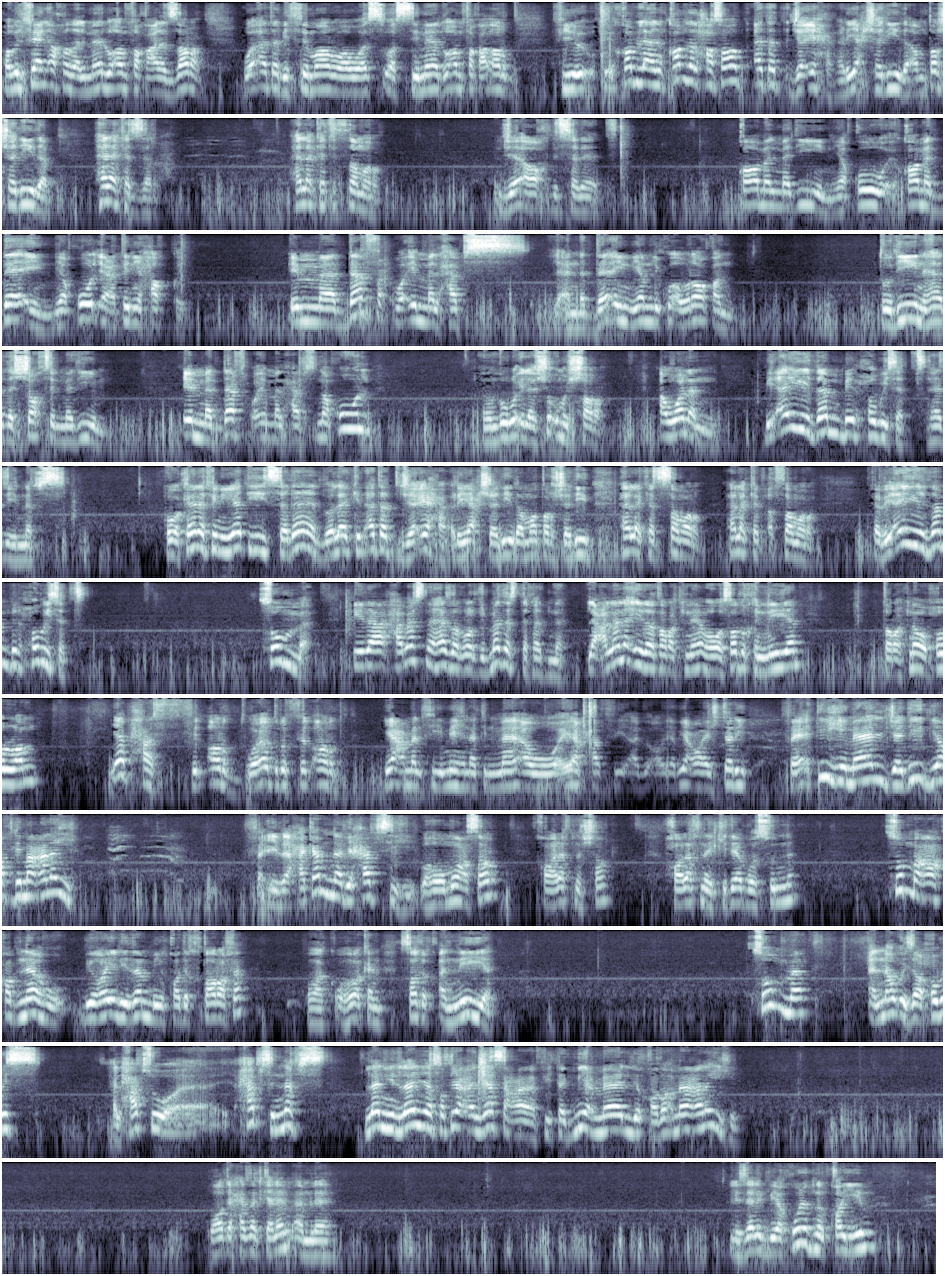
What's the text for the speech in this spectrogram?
وبالفعل أخذ المال وأنفق على الزرع وأتى بالثمار والسماد وأنفق على الأرض. في, في قبل أن قبل الحصاد أتت جائحة رياح شديدة أمطار شديدة هلك الزرع هلكت الثمرة جاء أخذ السداد. قام المدين يقول قام الدائن يقول اعتني حقي. إما الدفع وإما الحبس لأن الدائن يملك أوراقا تدين هذا الشخص المدين. إما الدفع وإما الحبس. نقول انظروا إلى شؤم الشرع. أولا بأي ذنب حبست هذه النفس. هو كان في نيته السداد ولكن أتت جائحة رياح شديدة مطر شديد هلكت الثمرة هلكت الثمرة. فبأي ذنب حبست؟ ثم إذا حبسنا هذا الرجل ماذا استفدنا؟ لعلنا إذا تركناه وهو صادق النية تركناه حرا يبحث في الأرض ويضرب في الأرض يعمل في مهنة ما أو يبحث في أو يبيع ويشتري. فيأتيه مال جديد يقضي ما عليه. فإذا حكمنا بحبسه وهو معصر خالفنا الشر خالفنا الكتاب والسنة ثم عاقبناه بغير ذنب قد اقترف وهو كان صادق النية. ثم أنه إذا حبس الحبس حبس النفس لن لن يستطيع أن يسعى في تجميع مال لقضاء ما عليه. واضح هذا الكلام أم لا؟ لذلك بيقول ابن القيم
